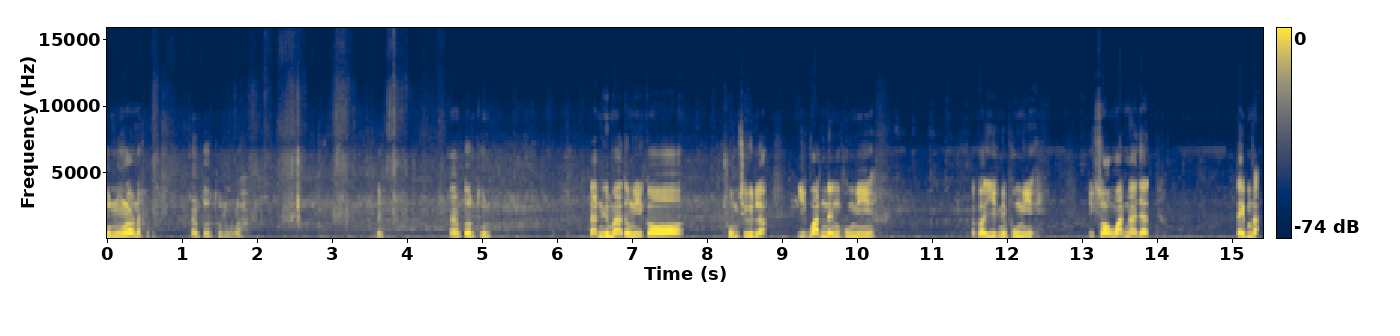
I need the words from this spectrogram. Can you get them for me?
ทุนของเรานะน้ำต้นทุนของเรานี่น้ำต้นทุน ดันขึ้นมาตรงนี้ก็ชุ่มชื้นแล้วอีกวันหนึ่งพรุ่งนี้ แล้วก็อีกในพรุ่งนี้ อีกสองวันน่าจะเต็มละ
